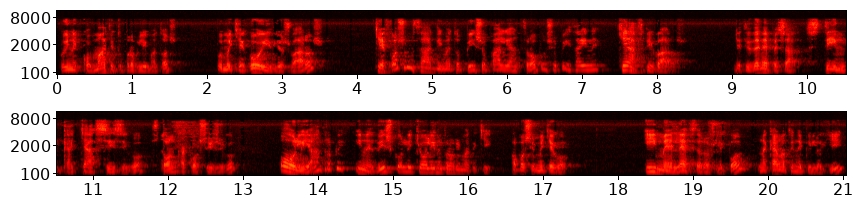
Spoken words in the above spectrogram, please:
που είναι κομμάτι του προβλήματος, που είμαι και εγώ ίδιος βάρος και εφόσον θα αντιμετωπίσω πάλι ανθρώπους οι οποίοι θα είναι και αυτοί βάρος. Γιατί δεν έπεσα στην κακιά σύζυγο, στον κακό σύζυγο, όλοι οι άνθρωποι είναι δύσκολοι και όλοι είναι προβληματικοί, όπως είμαι και εγώ. Είμαι ελεύθερος λοιπόν να κάνω την επιλογή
